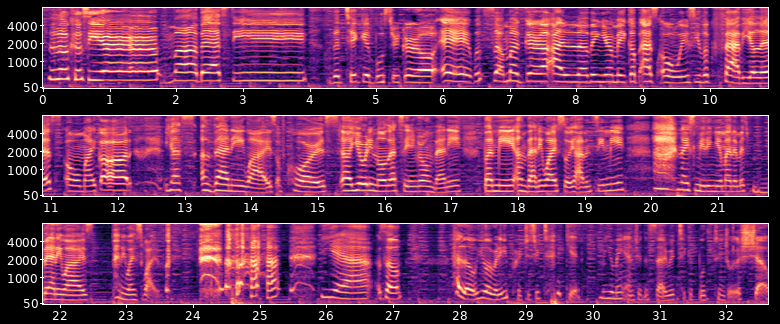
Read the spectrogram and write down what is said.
Look who's here! My bestie! The ticket booster girl. Hey, what's up, my girl? I'm loving your makeup as always. You look fabulous. Oh my god. Yes, Vanny Wise, of course. Uh, you already know that saying, girl, I'm Vanny. But me, I'm Vanny Wise, so you haven't seen me. Ah, nice meeting you. My name is Vanny Wise. Pennywise wife. yeah, so Hello, you already purchased your ticket. You may enter the side of your ticket booth to enjoy the show.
